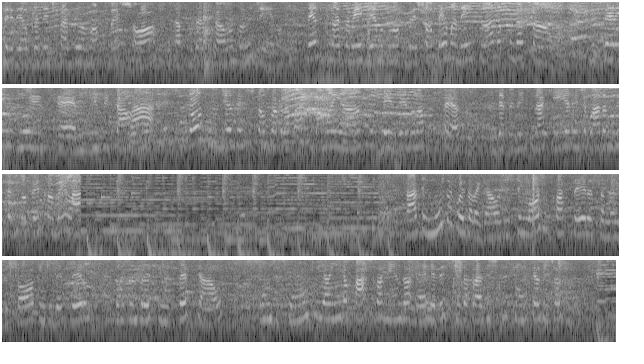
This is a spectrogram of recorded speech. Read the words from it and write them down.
cedeu para a gente fazer o nosso brechó da Fundação Antônio Dino. Sendo que nós também temos o nosso brechó permanente lá na Fundação. Se quiserem nos, é, nos visitar lá, todos os dias a gente estamos lá pela parte da manhã vendendo nossas peças. Independente daqui, a gente aguarda a visita de vocês também lá. Tá? Tem muita coisa legal, a gente tem lojas parceiras também do shopping que desceram, estão com um precinho especial, com desconto e ainda parte da renda é revertida para as instituições que a gente ajuda.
